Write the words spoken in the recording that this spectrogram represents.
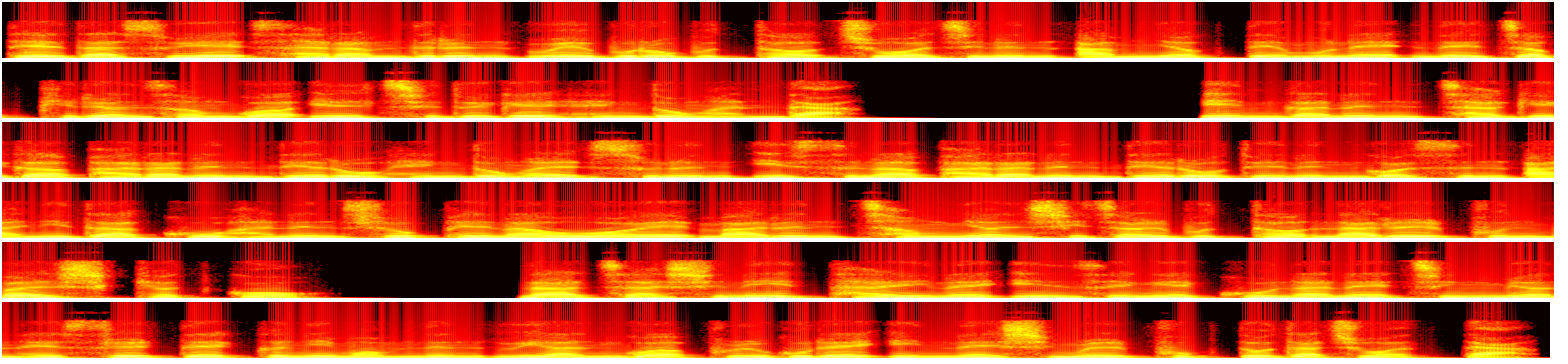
대다수의 사람들은 외부로부터 주어지는 압력 때문에 내적 필연성과 일치되게 행동한다. 인간은 자기가 바라는 대로 행동할 수는 있으나 바라는 대로 되는 것은 아니다고 하는 쇼펜하우어의 말은 청년 시절부터 나를 분발시켰고, 나 자신이 타인의 인생의 고난에 직면했을 때 끊임없는 위안과 불굴의 인내심을 북돋아 주었다.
